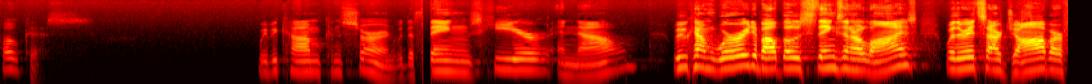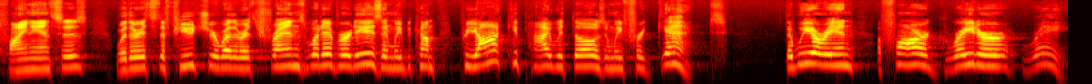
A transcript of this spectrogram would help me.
focus. We become concerned with the things here and now. We become worried about those things in our lives, whether it's our job, our finances, whether it's the future, whether it's friends, whatever it is, and we become preoccupied with those and we forget that we are in a far greater race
